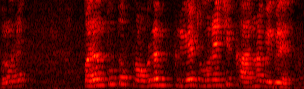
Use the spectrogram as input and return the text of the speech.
बरोबर आहे? परंतु तो प्रॉब्लेम क्रिएट होण्याची कारण वेगळी असतात.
